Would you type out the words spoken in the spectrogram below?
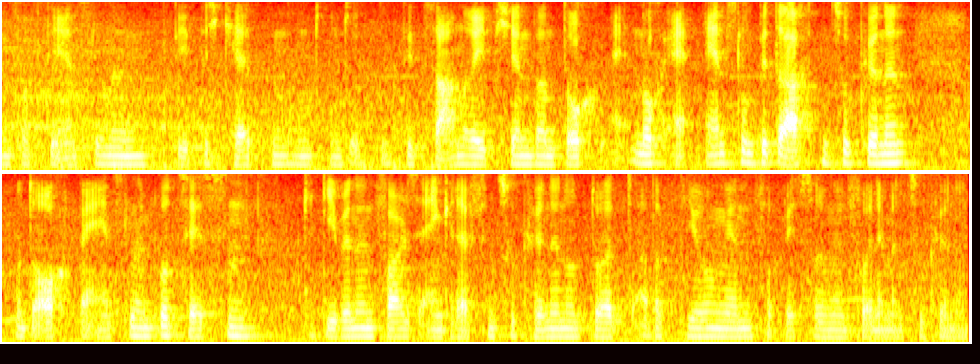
einfach die einzelnen Tätigkeiten und, und, und, die Zahnrädchen dann doch noch einzeln betrachten zu können und auch bei einzelnen Prozessen gegebenenfalls eingreifen zu können und dort Adaptierungen, Verbesserungen vornehmen zu können.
